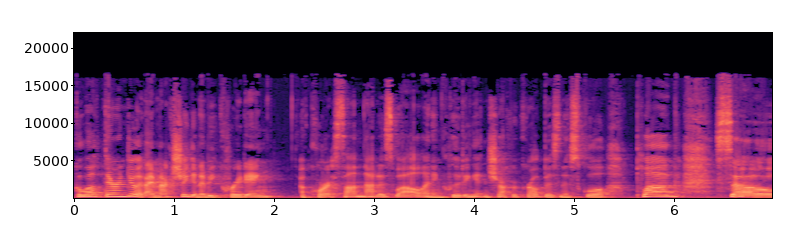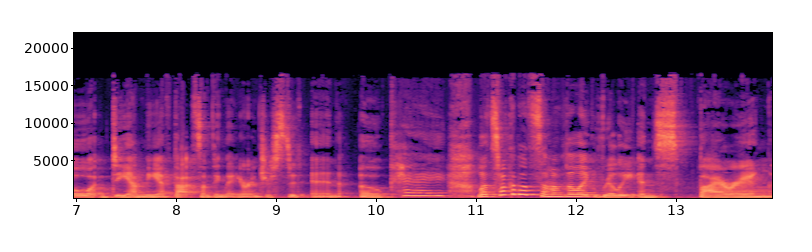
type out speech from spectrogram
go out there and do it. I'm actually going to be creating a course on that as well and including it in Chakra Girl Business School plug. So DM me if that's something that you're interested in. Okay. Let's talk about some of the like really inspiring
